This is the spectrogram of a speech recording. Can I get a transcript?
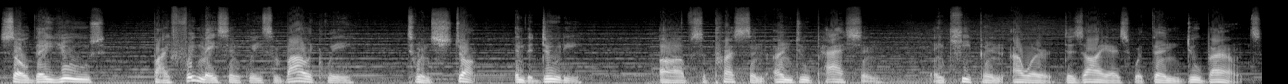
So they use by Freemasonry symbolically to instruct in the duty of suppressing undue passion and keeping our desires within due bounds.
